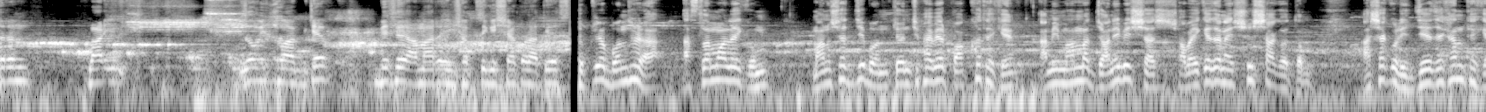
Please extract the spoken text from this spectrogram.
ধরেন বাড়ি জমি জমা বিটে বেঁচে আমার এই সব চিকিৎসা করাতে হচ্ছে। সুপ্রিয় বন্ধুরা আসসালামু আলাইকুম। মানুষের জীবন টোয়েন্টি ফাইভের পক্ষ থেকে আমি মোহাম্মদ জনি বিশ্বাস সবাইকে জানাই সুস্বাগতম। আশা করি যে যেখান থেকে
